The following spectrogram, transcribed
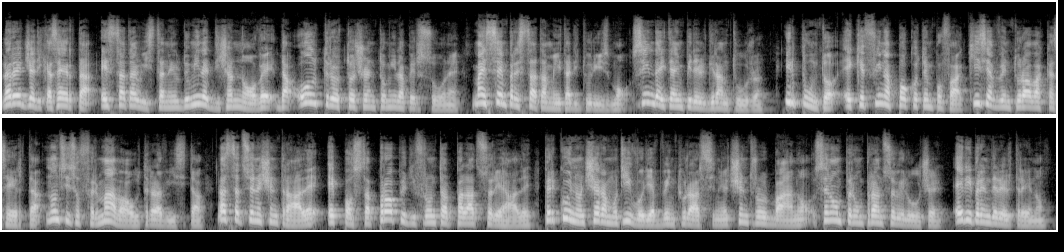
La reggia di Caserta è stata vista nel 2019 da oltre 800.000 persone, ma è sempre stata meta di turismo, sin dai tempi del Grand Tour. Il punto è che fino a poco tempo fa chi si avventurava a Caserta non si soffermava oltre la visita. La stazione centrale è posta proprio di fronte al Palazzo Reale, per cui non c'era motivo di avventurarsi nel centro urbano se non per un pranzo veloce e riprendere il treno.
